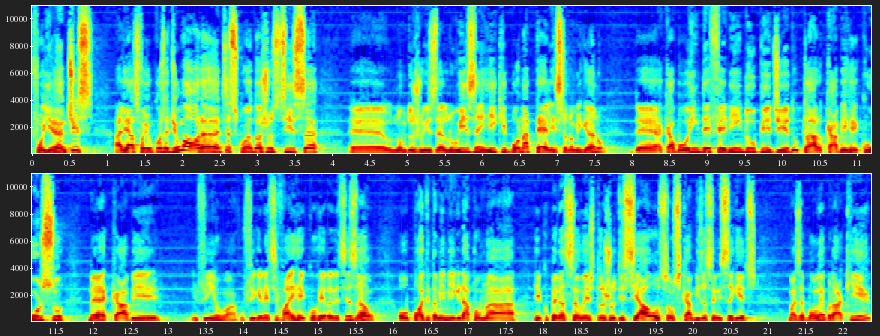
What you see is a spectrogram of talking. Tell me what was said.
foi antes, aliás, foi uma coisa de uma hora antes, quando a justiça, é, o nome do juiz é Luiz Henrique Bonatelli, se eu não me engano, é, acabou indeferindo o pedido. Claro, cabe recurso, né, cabe enfim, o, o Figueirense vai recorrer à decisão, ou pode também migrar para uma recuperação extrajudicial, são os caminhos a serem seguidos, mas é bom lembrar que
